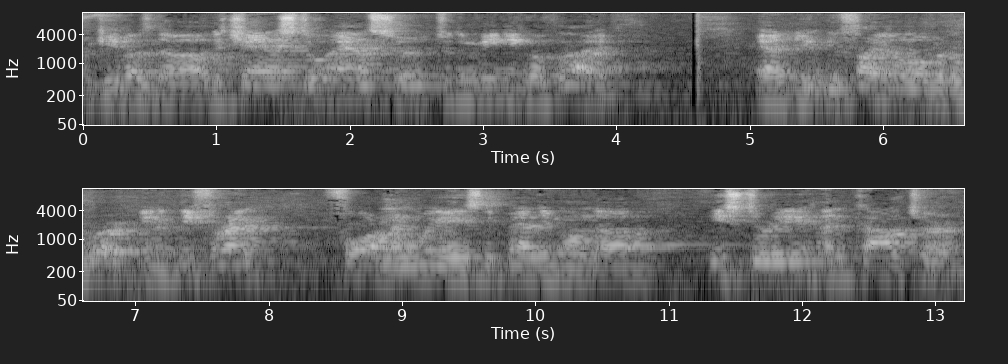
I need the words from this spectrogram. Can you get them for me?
to give us the, the chance to answer to the meaning of life. And you, you find it all over the world in a different form and ways depending on the history and culture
